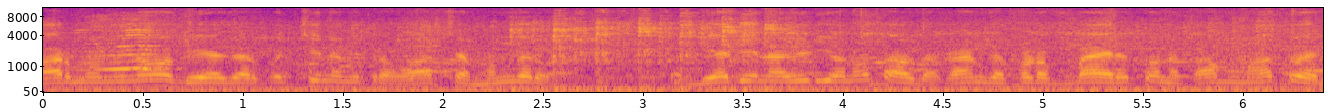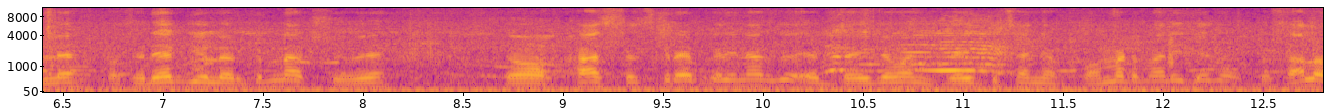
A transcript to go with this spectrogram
બારમો મહિનો, બે હજાર પચીસને મિત્રો વાર છે મંગળવાર. બે દિનના વીડિયો નહોતા આવતા, કારણ કે થોડોક બહાર હતો ને કામમાં હતો એટલે પછી રેગ્યુલર કરી નાખશું હવે. તો ખાસ સબસ્ક્રાઈબ કરી નાખજો. એક જય જવાન જય કિસાનને કોમેન્ટ મારી દેજો. તો ચાલો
